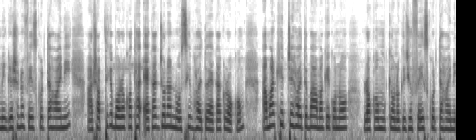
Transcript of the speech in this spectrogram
ইমিগ্রেশনও ফেস করতে হয়নি। আর সব থেকে বড় কথা, এক একজনের নসিব হয়তো এক এক রকম। আমার ক্ষেত্রে হয়তো বা আমাকে কোনো রকম কোনো কিছু ফেস করতে হয়নি,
